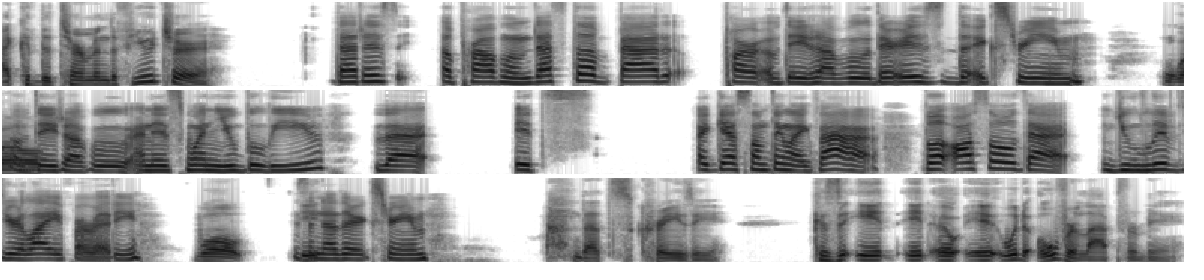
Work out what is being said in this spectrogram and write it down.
I could determine the future. That is a problem. That's the bad part of deja vu. There is the extreme Well, of deja vu, and it's when you believe that it's, I guess, something like that, but also that you lived your life already. well, Is another extreme. That's crazy. Cuz it it uh, it would overlap for me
